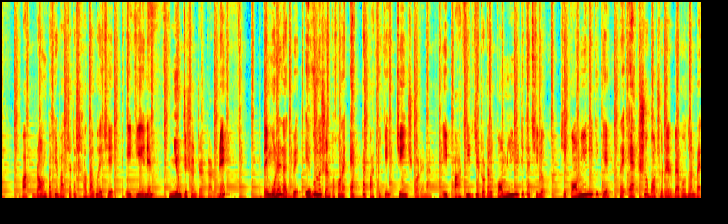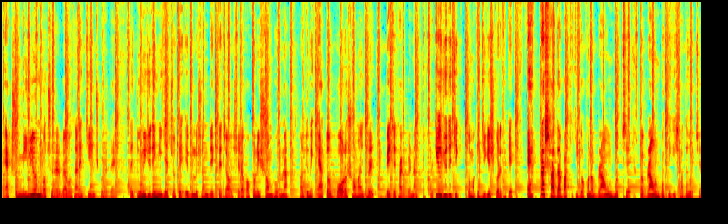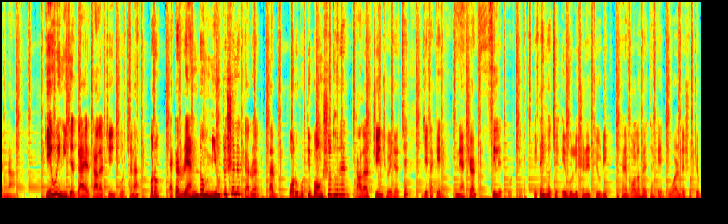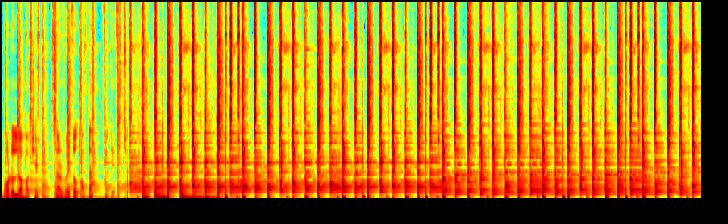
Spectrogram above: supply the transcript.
ব্রাউন পাখির বাচ্চাটা সাদা হয়েছে এই ডিএনএর মিউটেশনটার কারণে। তাই মনে রাখবে এভলিউশন কখনো একটা পাখিকে চেঞ্জ করে না। এই পাখির যে টোটাল কমিউনিটিটা ছিল, সেই কমিউনিটিকে প্রায় একশো বছরের ব্যবধান বা একশো মিলিয়ন বছরের ব্যবধানে চেঞ্জ করে দেয়। তাই তুমি যদি নিজের চোখে এভলিউশন দেখতে চাও, সেটা কখনোই সম্ভব না, কারণ তুমি এত বড় সময় ধরে বেঁচে থাকবে না। আর কেউ যদি তোমাকে জিজ্ঞেস করে থাকে, একটা সাদা পাখি কি কখনো ব্রাউন হচ্ছে বা ব্রাউন পাখি কি সাদা হচ্ছে? না। কেউই নিজের গায়ের কালার চেঞ্জ করছে না, বরং একটা র্যান্ডম মিউটেশনের কারণে তার পরবর্তী বংশধরের কালার চেঞ্জ হয়ে যাচ্ছে, যেটাকে ন্যাচার সিলেক্ট করছে। এটাই হচ্ছে এভলিউশনের থিওরি এখানে বলা হয়ে থাকে ওয়ার্ল্ডের সবচেয়ে বড় ল হচ্ছে সার্ভাইভাল অফ দ্য ফিটেস্ট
